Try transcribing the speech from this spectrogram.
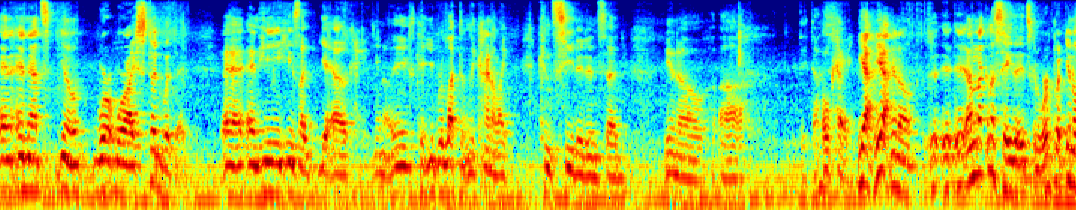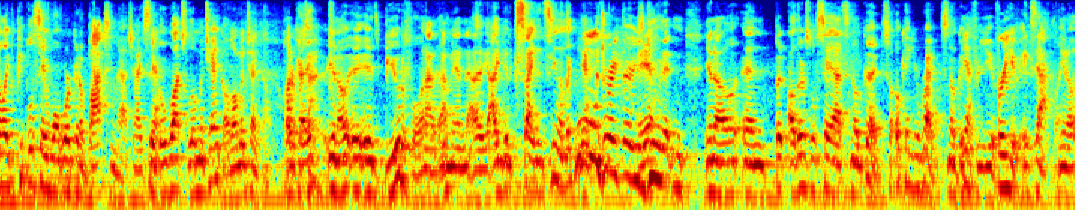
and and that's you know where, where I stood with it, and, and he he's like yeah okay you know he, he reluctantly kind of like conceded and said you know uh, It okay Yeah, yeah. you know i i I'm not gonna say that it's gonna work but you know like people say it won't work in a boxing match I say Yeah. go watch Lomachenko Lomachenko. 100%. Okay, you know it, it's beautiful, and I, I mean I, I get excited seeing. it. I'm like, Yeah. "Whoa, it's right there. He's Yeah. doing it," and you know, and but others will say that's no good. So okay, you're right. It's no good yeah, for you. For you, exactly. You know,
